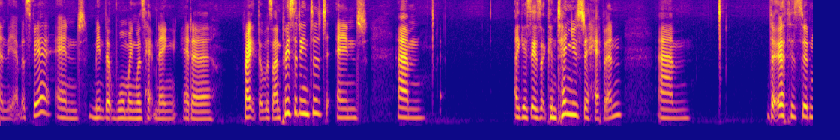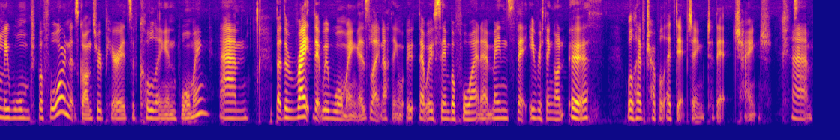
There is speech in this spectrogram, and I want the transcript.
in the atmosphere and meant that warming was happening at a rate that was unprecedented. And um, I guess as it continues to happen, um, the Earth has certainly warmed before and it's gone through periods of cooling and warming. Um, but the rate that we're warming is like nothing that we've seen before. And it means that everything on Earth will have trouble adapting to that change. Um,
